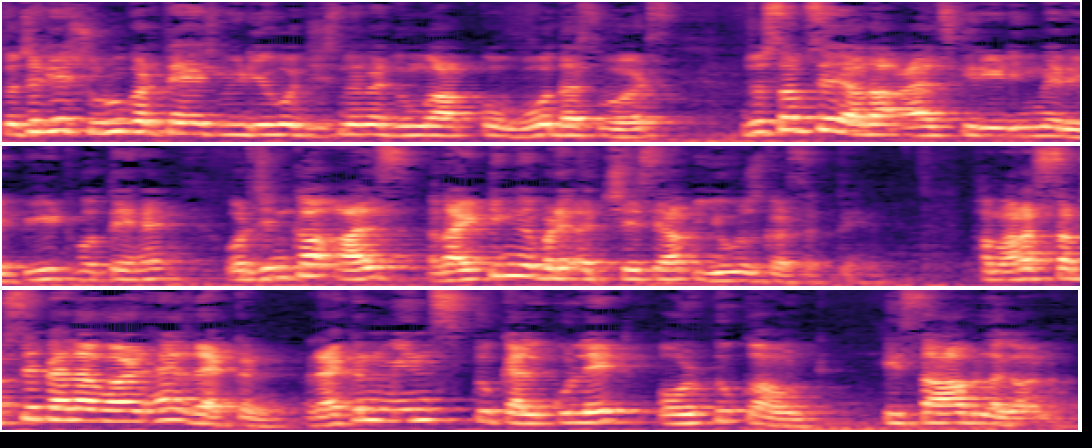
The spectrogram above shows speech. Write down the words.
तो चलिए शुरू करते हैं इस वीडियो को, जिसमें मैं दूँगा आपको वो 10 वर्ड्स जो सबसे ज़्यादा आयल्स की रीडिंग में रिपीट होते हैं और जिनका आयल्स राइटिंग में बड़े अच्छे से आप यूज़ कर सकते हैं। हमारा सबसे पहला वर्ड है reckon reckon means to calculate और टू काउंट हिसाब लगाना।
